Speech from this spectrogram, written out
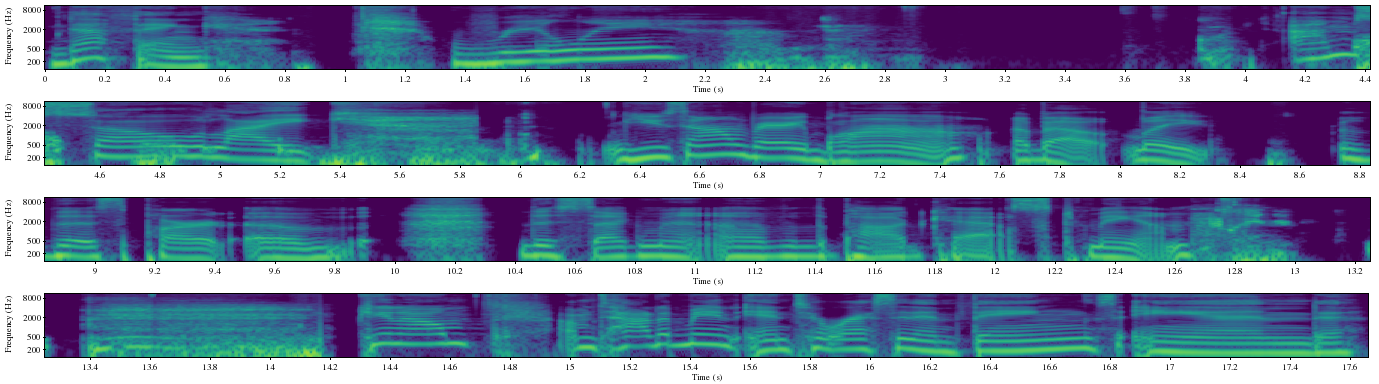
Nothing. Really? I'm so like You sound very blah about like this part of this segment of the podcast, ma'am. you know, I'm tired of being interested in things and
